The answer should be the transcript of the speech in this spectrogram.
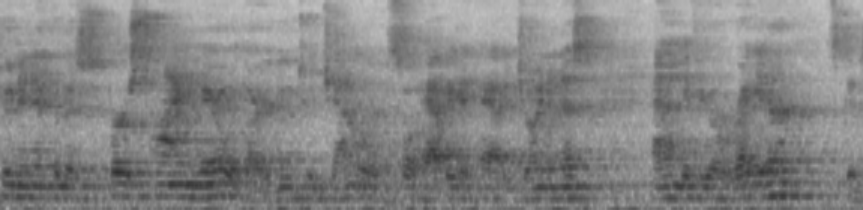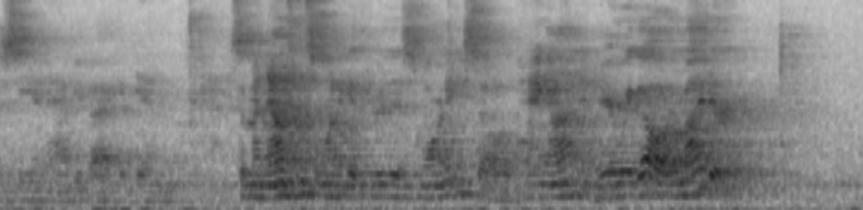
tuning in for this first time here with our YouTube channel, we're so happy to have you joining us. And if you're a regular, it's good to see you and have you back again. Some announcements I want to get through this morning, so hang on, and here we go. A reminder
